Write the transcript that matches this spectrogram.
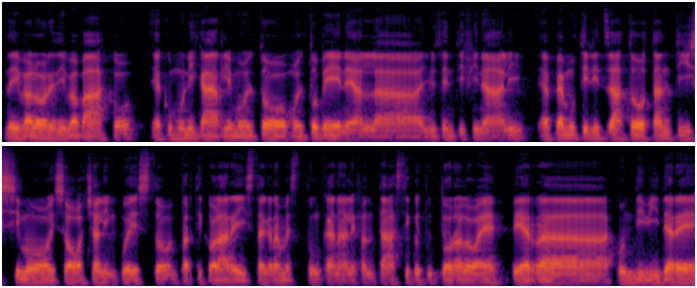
nei valori di Babaco e a comunicarli molto, molto bene alla, agli utenti finali. E abbiamo utilizzato tantissimo i social in questo, in particolare Instagram è stato un canale fantastico e tuttora lo è per uh, condividere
